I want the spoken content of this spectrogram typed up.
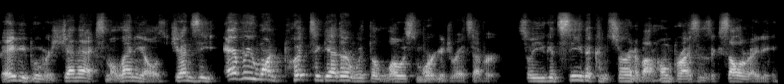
baby boomers, Gen X, millennials, Gen Z, everyone put together with the lowest mortgage rates ever. So you could see the concern about home prices accelerating.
